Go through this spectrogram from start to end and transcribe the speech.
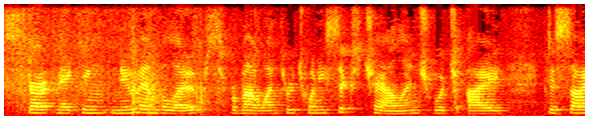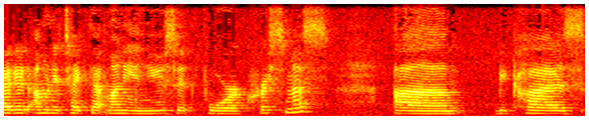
start making new envelopes for my 1 through 26 challenge, which I decided I'm going to take that money and use it for Christmas um, because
